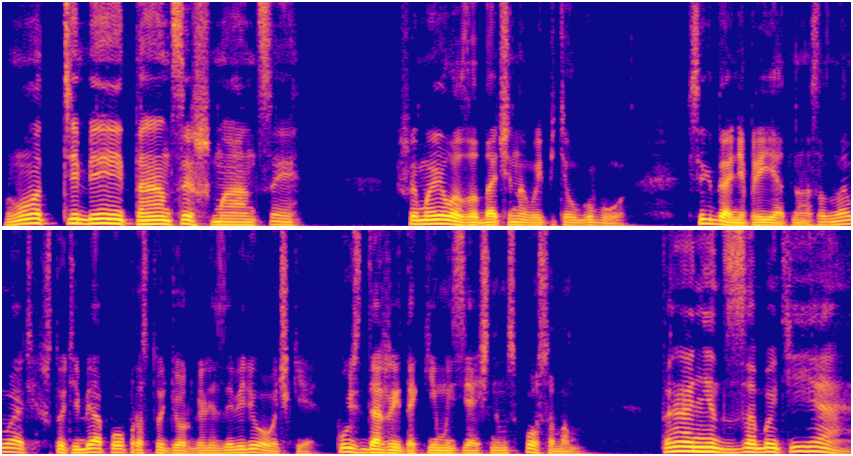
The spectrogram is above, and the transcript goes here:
«Вот тебе и танцы-шманцы!» Шимаил озадаченно выпятил губу. Всегда неприятно осознавать, что тебя попросту дергали за веревочки, пусть даже и таким изящным способом. «Танец забытия!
